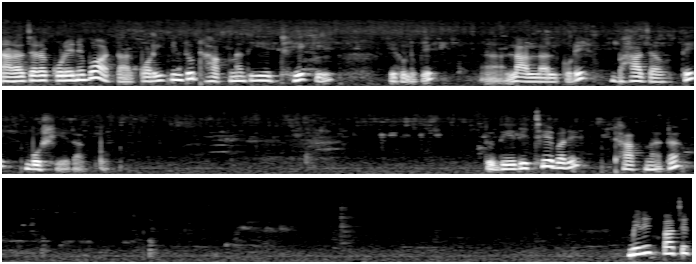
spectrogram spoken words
নাড়াচাড়া করে নেব আর তারপরেই কিন্তু ঢাকনা দিয়ে ঢেকে এগুলোকে লাল লাল করে ভাজা হতে বসিয়ে রাখব। তো দিয়ে দিচ্ছি এবারে ঢাকনাটা। মিনিট পাঁচেক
